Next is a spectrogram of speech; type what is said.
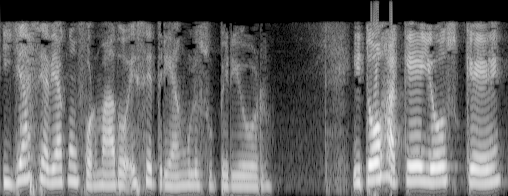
Y ya se había conformado ese triángulo superior. Y todos aquellos que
